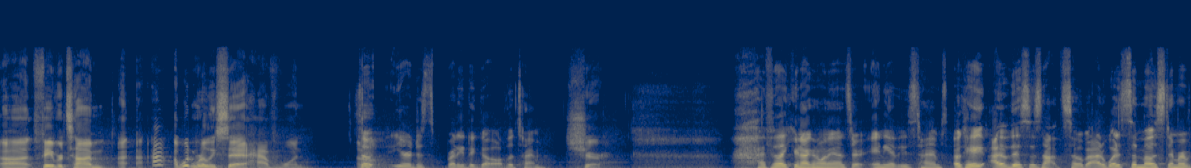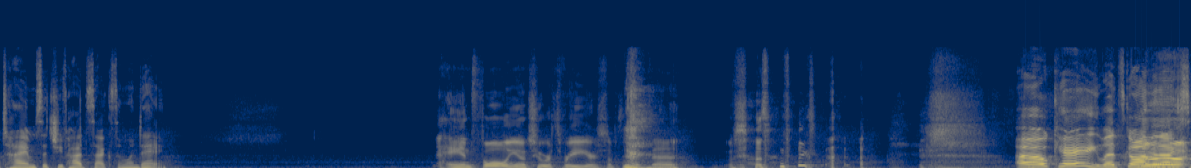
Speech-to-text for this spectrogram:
uh, favorite time. I, I, I wouldn't really say I have one. So Oh. you're just ready to go all the time. Sure. I feel like you're not going to want to answer any of these times. Okay, this is not so bad. What is the most number of times that you've had sex in one day? A handful, you know, two or three or something like that. Something like that. Okay, let's go on No, to the no, next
